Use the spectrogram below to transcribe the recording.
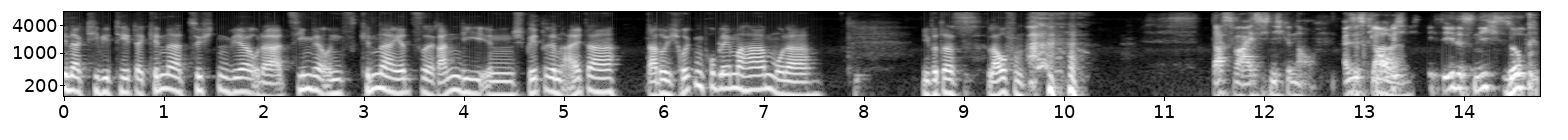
Inaktivität der Kinder, züchten wir oder erziehen wir uns Kinder jetzt ran, die in späteren Alter dadurch Rückenprobleme haben oder wie wird das laufen? das weiß ich nicht genau. Also das glaube ich, ich sehe das nicht so, so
